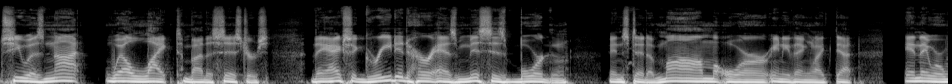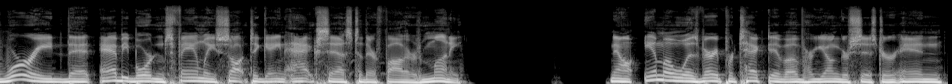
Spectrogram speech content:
she was not well liked by the sisters. They actually greeted her as Mrs. Borden instead of mom or anything like that. And they were worried that Abby Borden's family sought to gain access to their father's money. Now, Emma was very protective of her younger sister, and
